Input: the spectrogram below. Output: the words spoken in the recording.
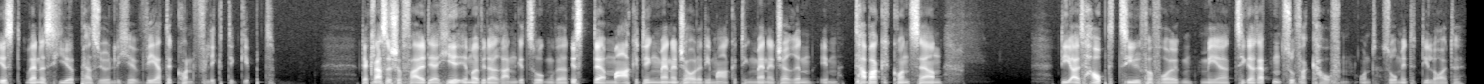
ist, wenn es hier persönliche Wertekonflikte gibt. Der klassische Fall, der hier immer wieder rangezogen wird, ist der Marketingmanager oder die Marketingmanagerin im Tabakkonzern, die als Hauptziel verfolgen, mehr Zigaretten zu verkaufen und somit die Leute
